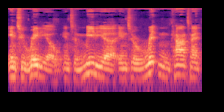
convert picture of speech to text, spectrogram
into radio, into media, into written content.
